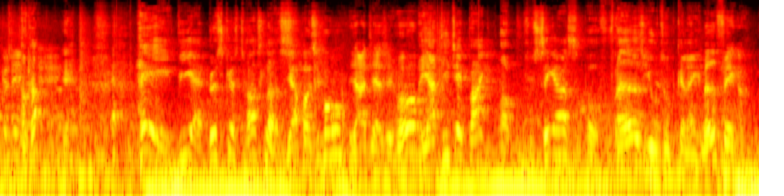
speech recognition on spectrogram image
Okay. Ja. Hey, vi er Østkyst Hustlers. Jeg er Bossy Bo. Jeg er Jazzy H. Og jeg er DJ Pike, og du ser os på Fredes YouTube-kanal. Med finger.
